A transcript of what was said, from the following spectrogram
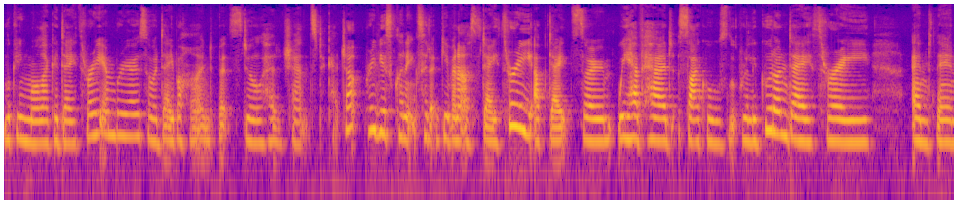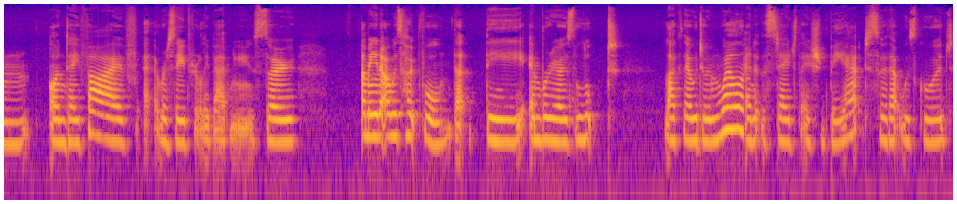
looking more like a day three embryo, so a day behind, but still had a chance to catch up. Previous clinics had given us day three updates, so we have had cycles look really good on day three, and then on day five received really bad news. So, I mean, I was hopeful that the embryos looked like they were doing well and at the stage they should be at, so that was good.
